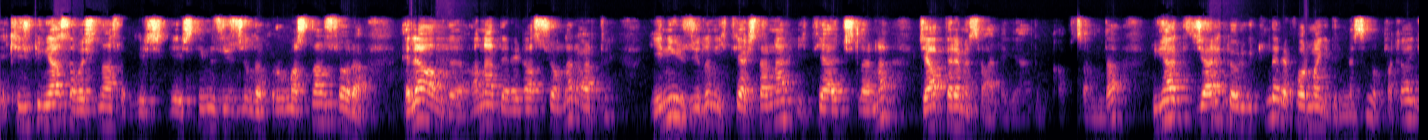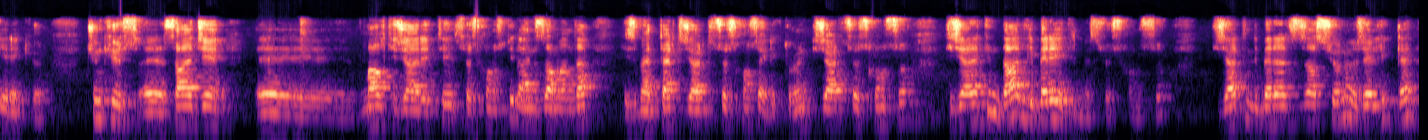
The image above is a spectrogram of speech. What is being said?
İkinci Dünya Savaşı'ndan sonra geç- geçtiğimiz yüzyılda kurulmasından sonra ele aldığı ana delegasyonlar artık yeni yüzyılın ihtiyaçlarına ihtiyaçlarına cevap veremez hale geldi bu kapsamda. Dünya Ticaret Örgütü'nde reforma gidilmesi mutlaka gerekiyor. Çünkü e, sadece e, mal ticareti söz konusu değil, aynı zamanda hizmetler ticareti söz konusu, elektronik ticaret söz konusu, ticaretin daha libere edilmesi söz konusu. Ticaretin liberalizasyonu özellikle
